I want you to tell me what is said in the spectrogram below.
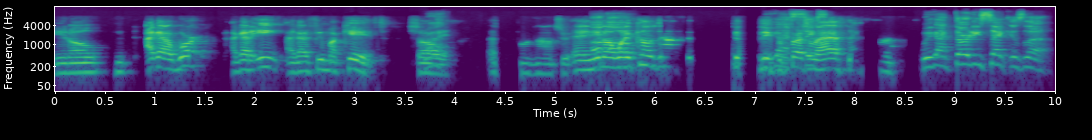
You know, I gotta work. I gotta eat. I gotta feed my kids. So Right. That's what it comes down to. And you know, when it comes down to the professional athletes. We got 30 seconds left.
